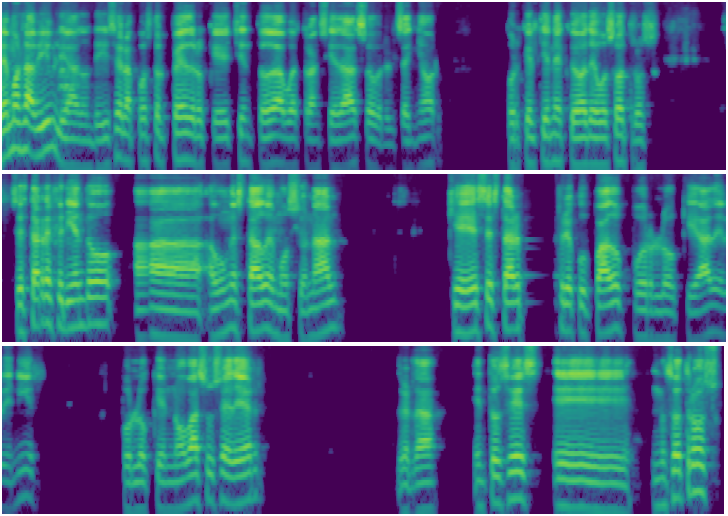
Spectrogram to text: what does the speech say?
vemos la Biblia, donde dice el apóstol Pedro que echen toda vuestra ansiedad sobre el Señor, porque Él tiene cuidado de vosotros. Se está refiriendo a, un estado emocional que es estar preocupado por lo que ha de venir, por lo que no va a suceder, ¿verdad? Entonces, eh, nosotros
